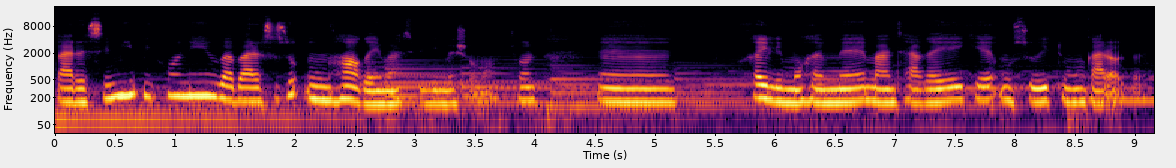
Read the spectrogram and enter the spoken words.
بررسی می‌کنیم و بر اساس اونها قیمت میدیم به شما. چون خیلی مهمه منطقه ای که اون سویت تو اون قرار داره.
